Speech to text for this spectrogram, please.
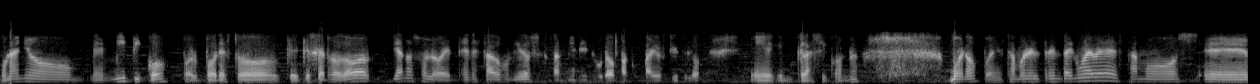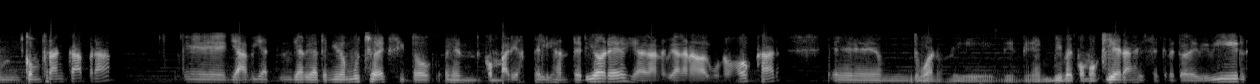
Un año eh, mítico por, por esto que, que se rodó ya no solo en, en Estados Unidos, sino también en Europa con varios títulos eh, clásicos. ¿no? Bueno, pues estamos en el 39, estamos eh, con Frank Capra, que ya había ya había tenido mucho éxito en- con varias pelis anteriores, ya gan- había ganado algunos Oscars. Eh, bueno, y, Vive como quieras, El secreto de vivir,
